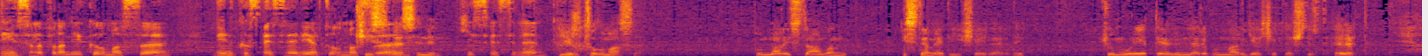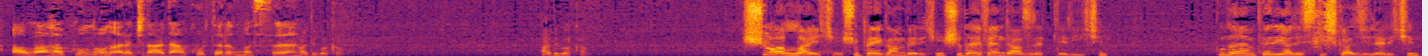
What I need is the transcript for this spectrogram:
din sınıfının yıkılması, din kısvesinin yırtılması, kisvesinin kisvesinin, yırtılması. Bunlar İslam'ın istemediği şeylerdi. Cumhuriyet devrimleri bunları gerçekleştirdi. Evet. Allah'a kulluğun aracılardan kurtarılması, Hadi bakalım. Hadi bakalım. Şu Allah için, şu peygamber için, şu da Efendi Hazretleri için, bu da emperyalist işgalciler için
